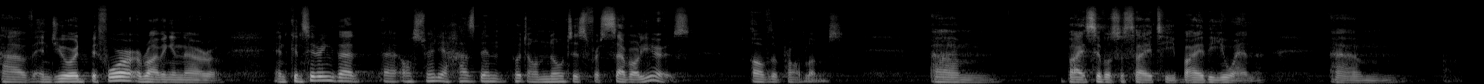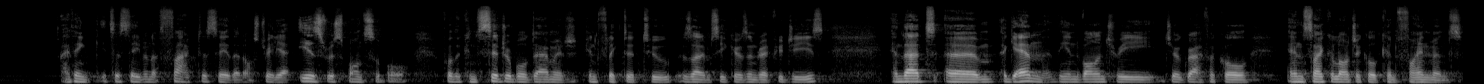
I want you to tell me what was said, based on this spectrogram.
have endured before arriving in Nauru. And considering that uh, Australia has been put on notice for several years of the problems um, by civil society, by the UN, um, I think it's a statement of fact to say that Australia is responsible for the considerable damage inflicted to asylum seekers and refugees. And that, um, again, the involuntary geographical and psychological confinement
